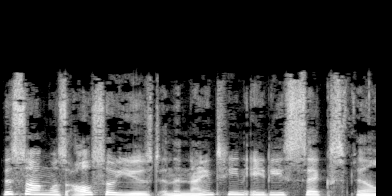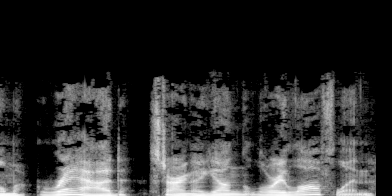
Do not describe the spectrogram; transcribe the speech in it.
This song was also used in the 1986 film Rad, starring a young Lori Loughlin.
